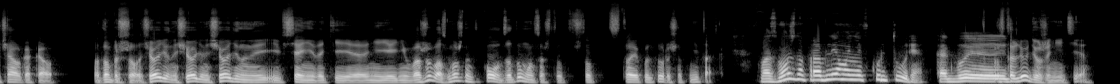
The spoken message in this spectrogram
чао, какао. Потом пришел еще один, еще один, еще один, и, и все они такие, не, я не ввожу. Возможно, это повод задуматься, что, что с твоей культурой что-то не так. Возможно, проблема не в культуре. Как бы... Просто люди уже не те.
